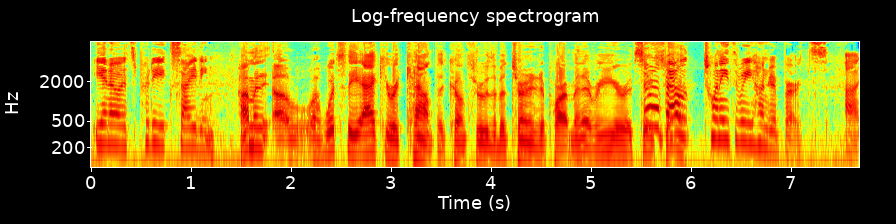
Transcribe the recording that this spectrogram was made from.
you know it's pretty exciting. How many? Uh, what's the accurate count that come through the maternity department every year at So about 2,300 births, uh,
